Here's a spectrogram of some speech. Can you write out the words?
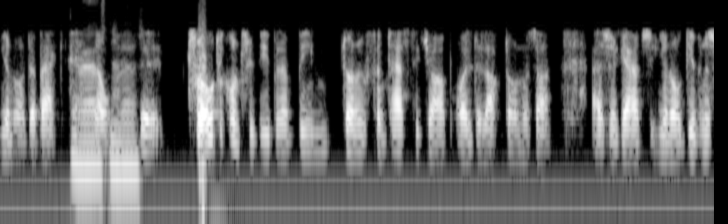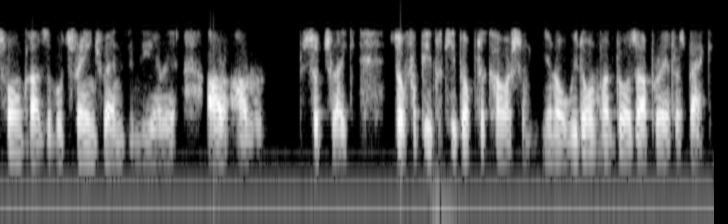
you know they're back they're now, the, throughout the country, people have been done a fantastic job while the lockdown was on, as regards you know giving us phone calls about strange vans in the area or, or such like. So for people to keep up the caution, you know, we don't want those operators back.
